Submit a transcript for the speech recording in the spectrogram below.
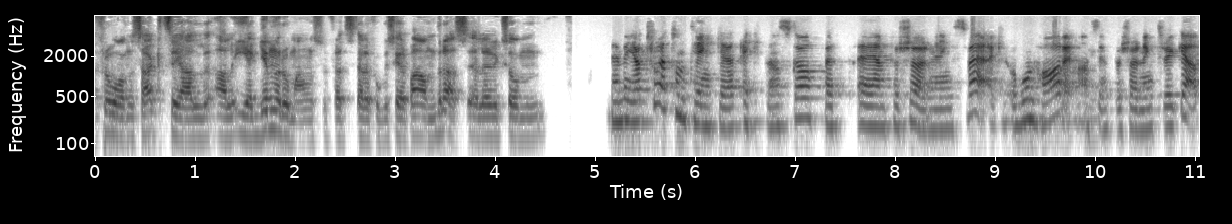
frånsagt sig all, all egen romans för att istället fokusera på andras. Eller liksom, Nej, men jag tror att hon tänker att äktenskapet är en försörjningsväg och hon har redan sin försörjning tryggad.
